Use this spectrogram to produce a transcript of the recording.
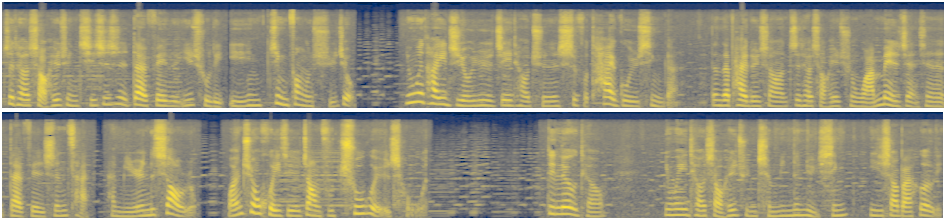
这条小黑裙其实是戴妃的衣橱里已经静放了许久，因为她一直犹豫这一条裙子是否太过于性感。但在派对上，这条小黑裙完美的展现了戴妃的身材和迷人的笑容，完全回击了丈夫出轨的丑闻。第六条，因为一条小黑裙成名的女星伊丽莎白·赫里，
